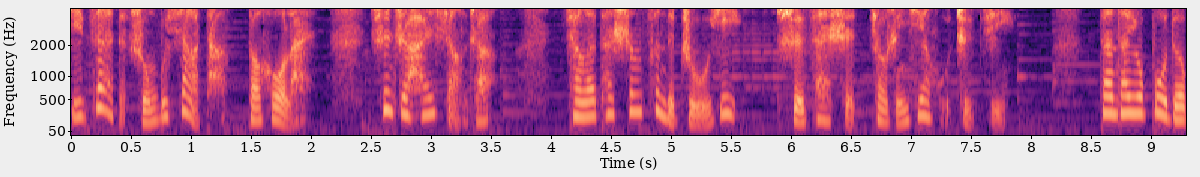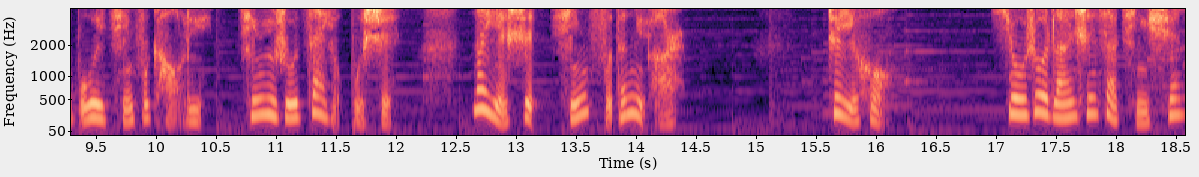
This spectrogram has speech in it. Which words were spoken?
一再的容不下她，到后来甚至还想着。抢了他身份的主意，实在是叫人厌恶至极。但他又不得不为秦府考虑。秦玉茹再有不是，那也是秦府的女儿。这以后，有若兰生下秦轩，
